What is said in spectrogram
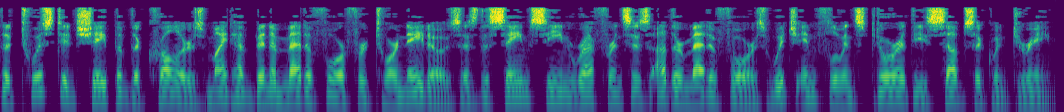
The twisted shape of the crullers might have been a metaphor for tornadoes as the same scene references other metaphors which influenced Dorothy's subsequent dream.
